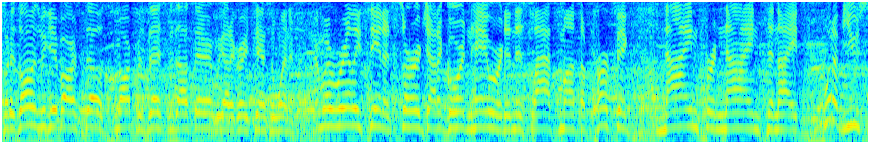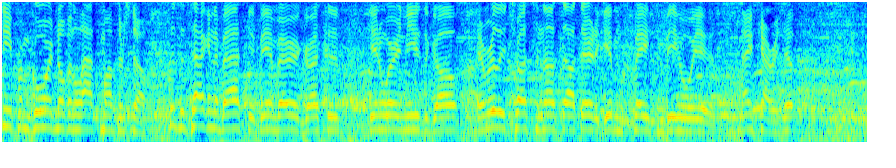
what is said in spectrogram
but as long as we give ourselves smart possessions out there, we got a great chance of winning. And we're really seeing a surge out of Gordon Hayward in this last month, a perfect nine for nine tonight. What have you seen from Gordon over the last month or so? Just attacking the basket, being very aggressive, getting where he needs to go, and really trusting us out there to give him space and be who he is. Thanks, Kyrie. Yep.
